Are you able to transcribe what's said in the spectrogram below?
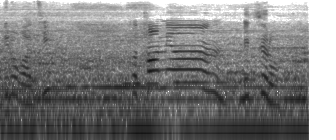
어디로 가지? 이거 타면 밑으로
